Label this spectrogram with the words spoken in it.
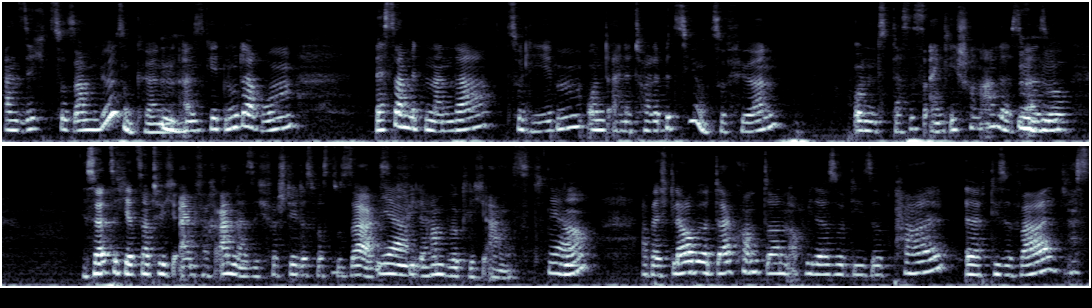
an sich zusammen lösen können. Mhm. Also es geht nur darum, besser miteinander zu leben und eine tolle Beziehung zu führen. Und das ist eigentlich schon alles. Mhm. Also es hört sich jetzt natürlich einfach an. Also ich verstehe das, was du sagst. Ja. Viele haben wirklich Angst. Ja. Ne? Aber ich glaube, da kommt dann auch wieder so diese, Pal, äh, diese Wahl des,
